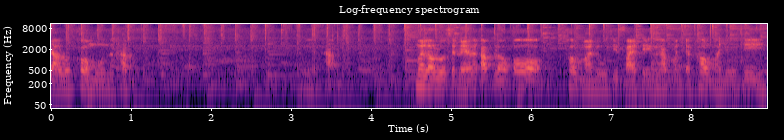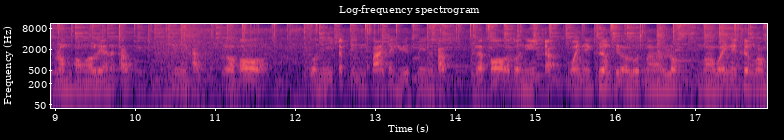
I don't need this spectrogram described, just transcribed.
ดาวน์โหลดข้อมูลนะครับนี่ครับ เมื่อเราโหลดเสร็จแล้วนะครับ เราก็ เข้ามาดูที่ไฟล์เพลงนะครับ มันจะเข้ามาอยู่ที่รอมของเราแล้วนะครับนี่ครับเราก็ตัวนี้จะเป็นไฟล์จาก USB นะครับ แล้วก็ตัวนี้จะไว้ในเครื่องที่เราโหลดมาลงมาไว้ในเครื่องรอม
